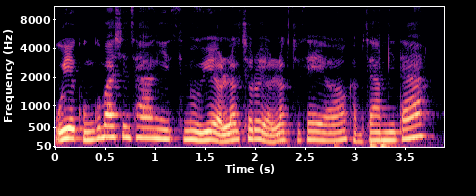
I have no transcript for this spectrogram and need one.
위에 궁금하신 사항이 있으면 위에 연락처로 연락 주세요. 감사합니다.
